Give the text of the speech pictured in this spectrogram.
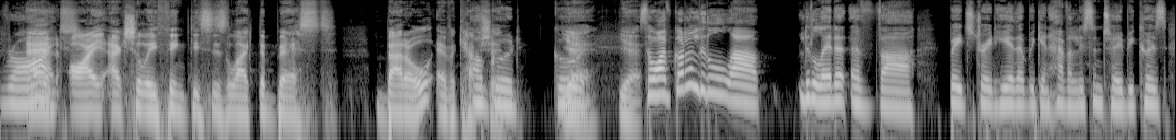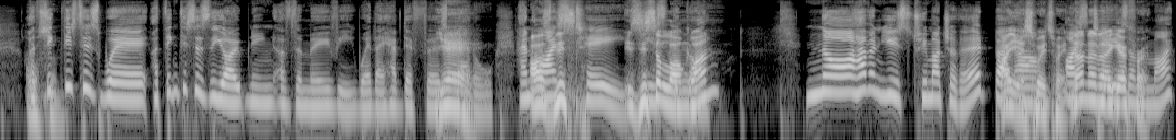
Right. And I actually think this is like the best battle ever captured. Oh, captured. good, good. Yeah, yeah. So I've got a little uh, little edit of uh, Beat Street here that we can have a listen to because I think this is where I think this is the opening of the movie where they have their first Yeah. battle. And Oh, Ice T Is this a long one? No, I haven't used too much of it. But Oh, yeah, sweet, um, sweet. No, Ice-T no, no, go for the it. mic,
